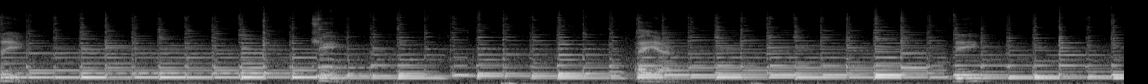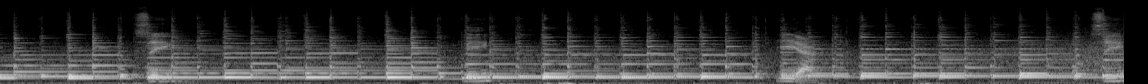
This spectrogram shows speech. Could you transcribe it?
C G. A M D. C. B. E M C.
